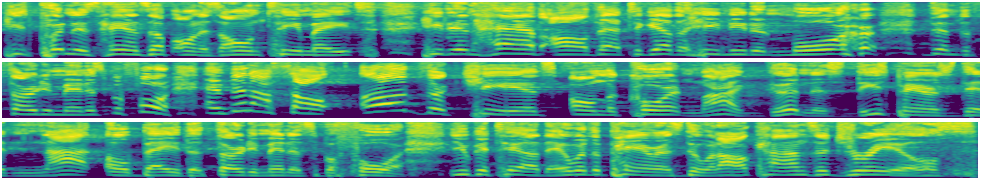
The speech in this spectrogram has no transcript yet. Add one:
He's putting his hands up on his own teammates. He didn't have all that together. He needed more than the 30 minutes before. And then I saw other kids on the court. My goodness, these parents did not obey the 30 minutes before. You could tell they were the parents doing all kinds of drills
